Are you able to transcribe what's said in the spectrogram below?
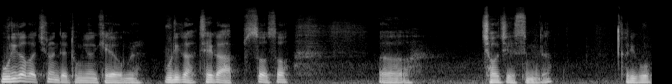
우리가 바치는 대통령의 계엄을 우리가 제가 앞서서 어, 저지했습니다. 그리고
